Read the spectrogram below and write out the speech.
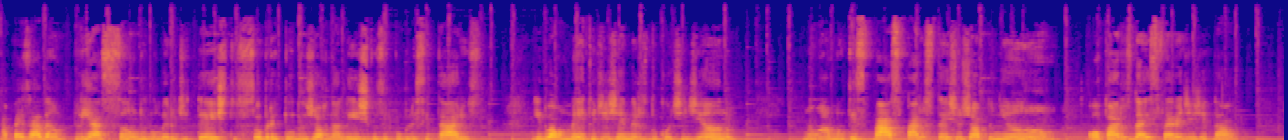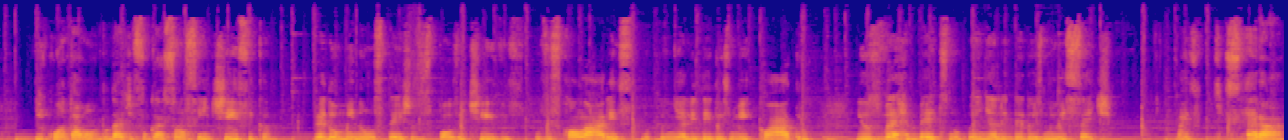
apesar da ampliação do número de textos, sobretudo jornalísticos e publicitários, e do aumento de gêneros do cotidiano, não há muito espaço para os textos de opinião ou para os da esfera digital. E quanto ao âmbito da divulgação científica, predominam os textos expositivos, os escolares, no PNLD 2004, e os verbetes no PNLD 2007. Mas o que será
